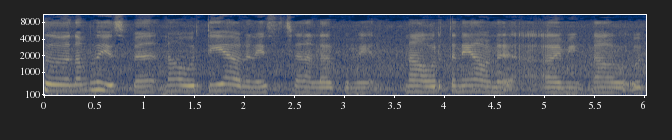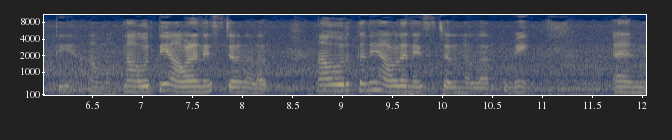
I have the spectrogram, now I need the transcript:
ஸோ நம்மளும் யோசிப்பேன் நான் ஒருத்தியே அவனை நேசித்தா நல்லாயிருக்குமே நான் ஒருத்தனே அவனை ஐ மீன் நான் ஒருத்தி ஆமாம் நான் ஒருத்தையும் அவனை நேசித்தாலும் நல்லாயிருக்கும் நான் ஒருத்தனே அவளை நேசித்தாலும் நல்லாயிருக்குமே அண்ட்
